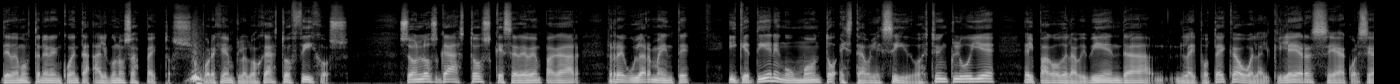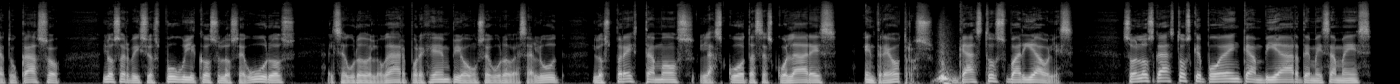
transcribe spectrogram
debemos tener en cuenta algunos aspectos. Por ejemplo, los gastos fijos. Son los gastos que se deben pagar regularmente y que tienen un monto establecido. Esto incluye el pago de la vivienda, la hipoteca o el alquiler, sea cual sea tu caso, los servicios públicos, los seguros, el seguro del hogar, por ejemplo, un seguro de salud, los préstamos, las cuotas escolares, entre otros. Gastos variables. Son los gastos que pueden cambiar de mes a mes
